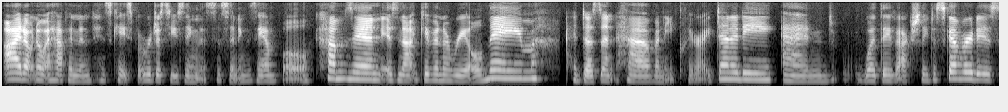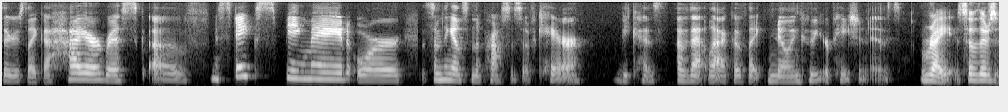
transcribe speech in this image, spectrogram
I don't know what happened in his case, but we're just using this as an example. Comes in, is not given a real name, it doesn't have any clear identity. And what they've actually discovered is there's like a higher risk of mistakes being made or something else in the process of care because of that lack of like knowing who your patient is. Right. So there's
